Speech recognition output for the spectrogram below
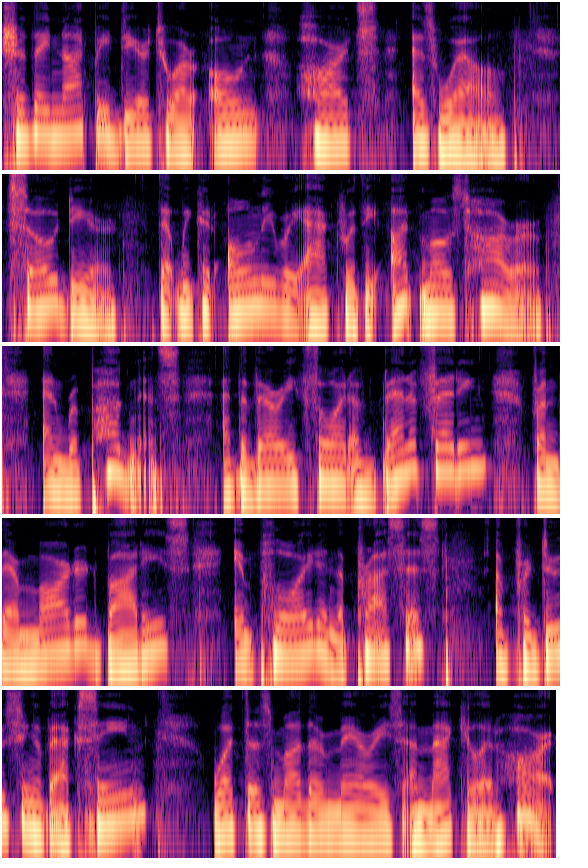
Should they not be dear to our own hearts as well? So dear that we could only react with the utmost horror and repugnance at the very thought of benefiting from their martyred bodies employed in the process of producing a vaccine. What does Mother Mary's Immaculate Heart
